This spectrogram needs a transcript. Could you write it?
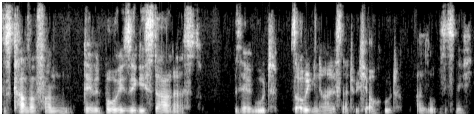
das Cover von David Bowie, Ziggy Stardust. Sehr gut. Das Original ist natürlich auch gut. Also ist es nicht.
